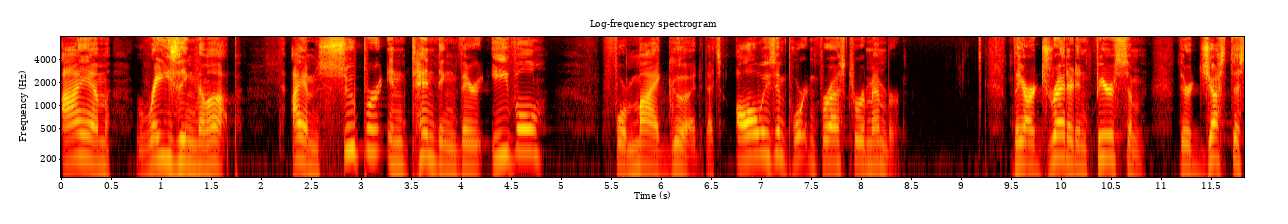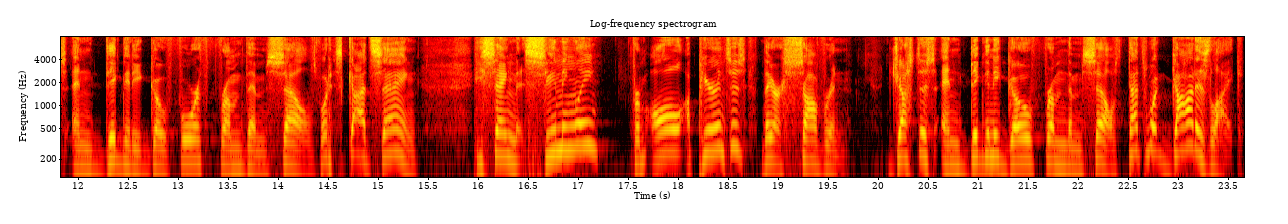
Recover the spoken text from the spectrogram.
I am raising them up. I am superintending their evil for my good. That's always important for us to remember. They are dreaded and fearsome their justice and dignity go forth from themselves. What is God saying? He's saying that seemingly, from all appearances, they are sovereign. Justice and dignity go from themselves. That's what God is like.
